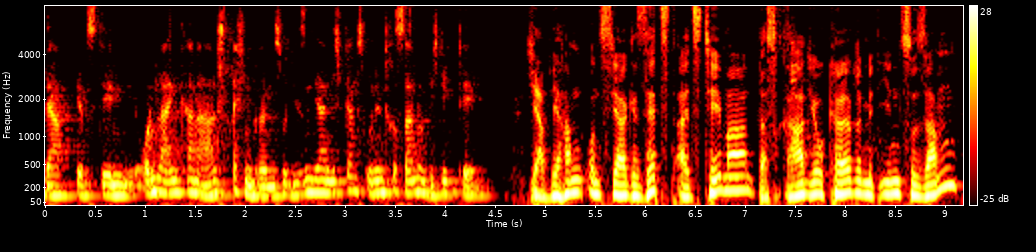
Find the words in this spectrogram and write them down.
ja, jetzt den Online-Kanal sprechen können zu diesen ja nicht ganz uninteressanten und wichtigen Themen. Ja, wir haben uns ja gesetzt als Thema das Radio Kölbe mit Ihnen zusammen.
